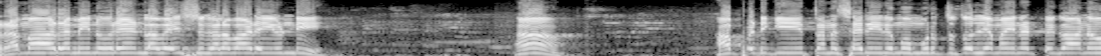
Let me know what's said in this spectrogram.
రమారమి నూరేండ్ల వయస్సు గలవాడయుండి ఆ, అప్పటికి తన శరీరము మృతుతుల్యమైనట్టుగాను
